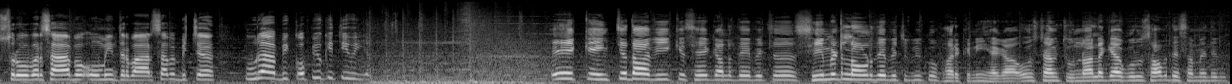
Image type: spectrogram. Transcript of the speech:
ਸਰੋਵਰ ਸਾਹਿਬ, ਉਵੇਂ ਦਰਬਾਰ ਸਾਹਿਬ ਵਿੱਚ ਪੂਰਾ ਵੀ ਕਾਪੀ ਕੀਤੀ ਹੋਈ ਆ? ਇਹ 1 ਇੰਚ ਦਾ ਵੀ ਕਿਸੇ ਗੱਲ ਦੇ ਵਿੱਚ, ਸੀਮੈਂਟ ਲਾਉਣ ਦੇ ਵਿੱਚ ਵੀ ਕੋਈ ਫ਼ਰਕ ਨਹੀਂ ਹੈਗਾ। ਉਸ ਟਾਈਮ ਚੂਨਾ ਲੱਗਿਆ ਗੁਰੂ ਸਾਹਿਬ ਦੇ ਸਮੇਂ ਦੇ ਵਿੱਚ।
